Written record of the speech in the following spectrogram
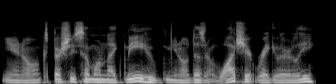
you know, especially someone like me who you know doesn't watch it regularly,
